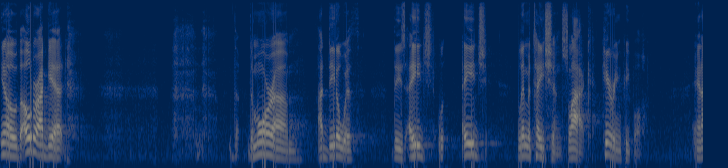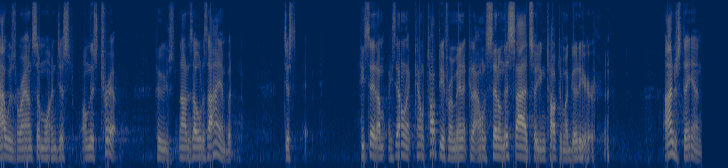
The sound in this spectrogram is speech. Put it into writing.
You know, the older I get, the, the more um, I deal with these age, age limitations like hearing people. And I was around someone just on this trip who's not as old as I am, but just he said, I'm, he said, I want to kind of talk to you for a minute because I want to sit on this side so you can talk to my good ear. I understand.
